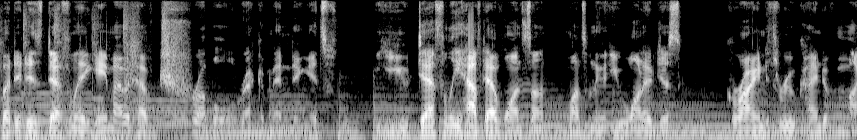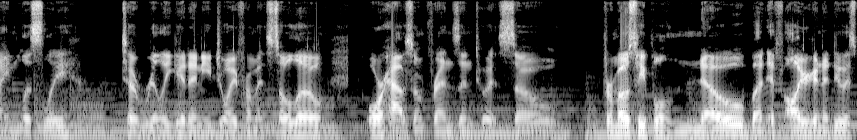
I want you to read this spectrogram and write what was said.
but it is definitely a game I would have trouble recommending. It's you definitely have to have want, some, want something that you want to just grind through kind of mindlessly to really get any joy from it solo or have some friends into it. So for most people, no, but if all you're going to do is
